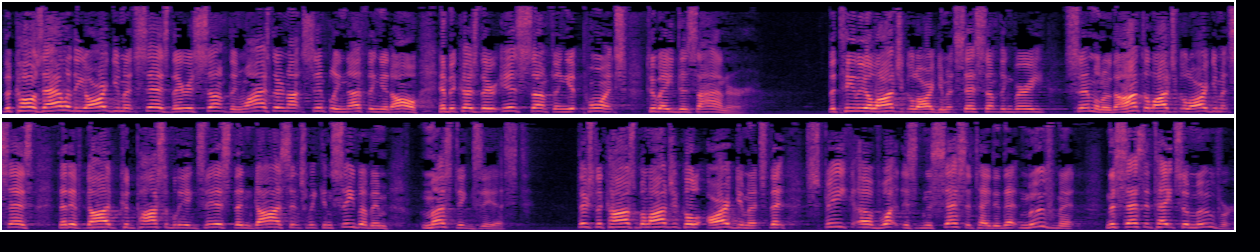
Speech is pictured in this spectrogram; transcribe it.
The causality argument says there is something. Why is there not simply nothing at all? And because there is something, it points to a designer. The teleological argument says something very similar. The ontological argument says that if God could possibly exist, then God, since we conceive of Him, must exist. There's the cosmological arguments that speak of what is necessitated, that movement necessitates a mover,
